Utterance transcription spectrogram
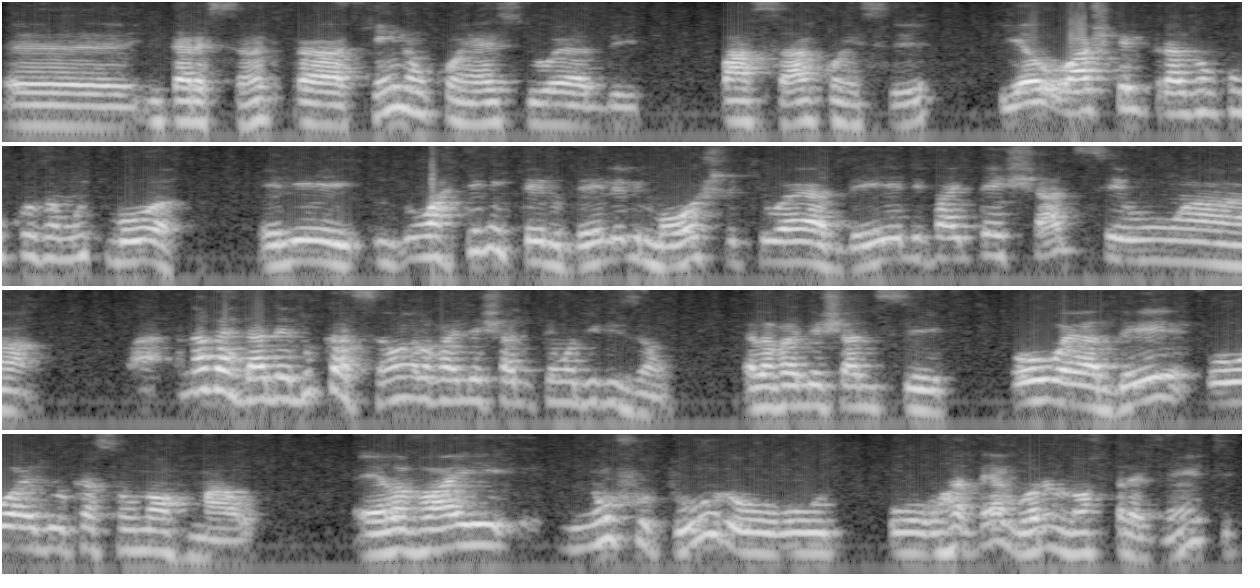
é, interessante para quem não conhece o EAD passar a conhecer. E eu acho que ele traz uma conclusão muito boa ele no artigo inteiro dele ele mostra que o EAD ele vai deixar de ser uma na verdade a educação ela vai deixar de ter uma divisão. Ela vai deixar de ser ou EAD ou a educação normal. Ela vai no futuro ou, ou até agora no nosso presente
